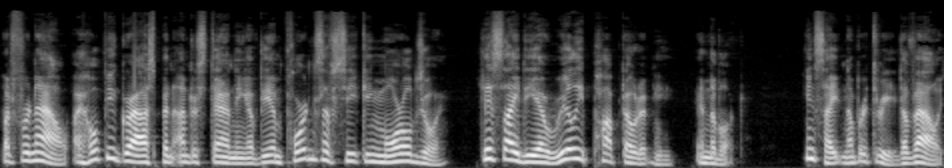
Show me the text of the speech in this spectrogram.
but for now, I hope you grasp an understanding of the importance of seeking moral joy. This idea really popped out at me in the book. Insight number three the valley.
